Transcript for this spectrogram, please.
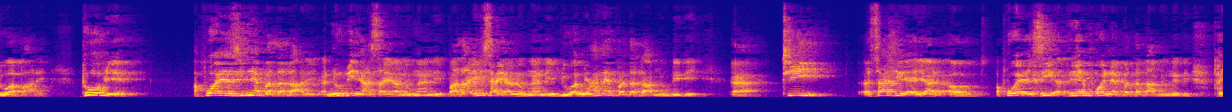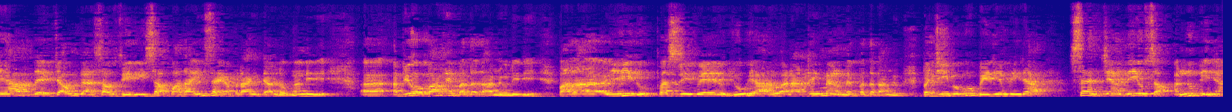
လိုအပ်ပါတယ်ထို့အပြင်အဖွဲ့အစည်းနဲ့ပတ်သက်တာတွေအမှုပညာဆိုင်ရာလုပ်ငန်းတွေဘာသာရေးဆိုင်ရာလုပ်ငန်းတွေလူအများနဲ့ပတ်သက်တာမျိုးလေးတွေအဲထီ အစရှိတဲ့အရာအဖွဲ့အစည်းအသင်းအဖွဲ့နဲ့ပတ်သက်တာမျိုးလေးတွေဖျားတဲ့ကြောင်းကန်ဆောက်ဇေဒီစဘာသာရေးဆိုင်ရာပရိဟိတလုပ်ငန်းလေးတွေအပျော်ပန်းနဲ့ပတ်သက်တာမျိုးလေးတွေဘာသာရေးတို့ festival တို့ရိုးရာတို့ entertainment တို့နဲ့ပတ်သက်တာမျိုးပကြီးပခုဗေဒင်ဗေဒစံကြံတရုပ်ဆောင်အမှုပညာ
